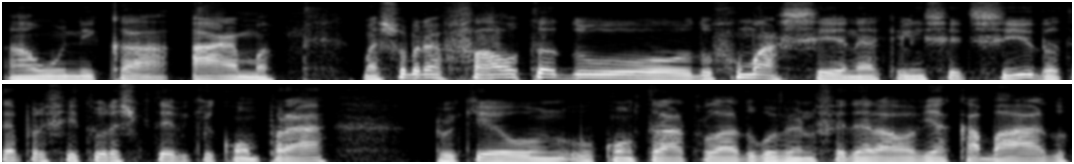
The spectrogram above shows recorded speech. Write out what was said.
a única arma, mas sobre a falta do, do fumacê, né, aquele inseticida, até a prefeitura acho que teve que comprar, porque o, o contrato lá do governo federal havia acabado.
